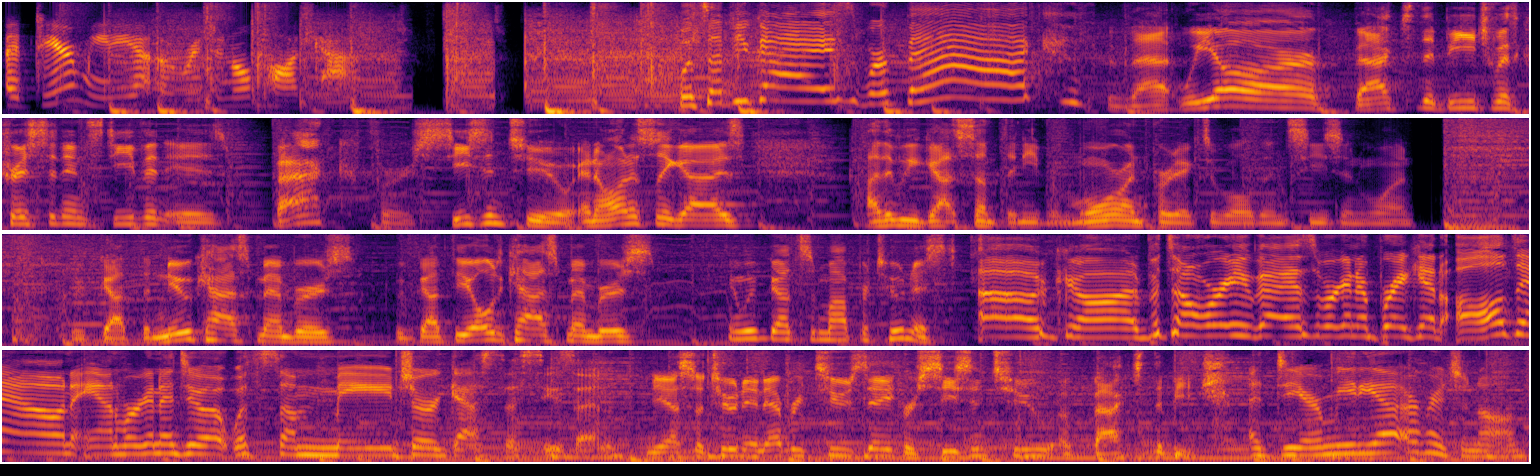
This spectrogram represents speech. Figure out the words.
A Dear Media original podcast. What's up, you guys? We're back. That we are. Back to the beach with Kristen and Steven is back for season two. And honestly, guys, I think we got something even more unpredictable than season one. We've got the new cast members, we've got the old cast members, and we've got some opportunists. Oh, God. But don't worry, you guys. We're going to break it all down and we're going to do it with some major guests this season. Yeah, so tune in every Tuesday for season two of Back to the Beach. A Dear Media original.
